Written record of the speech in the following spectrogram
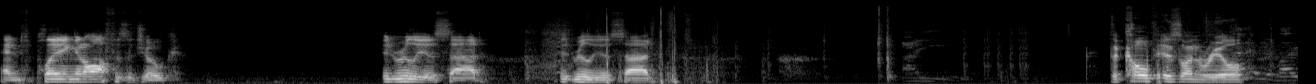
and playing it off as a joke. It really is sad. It really is sad. The cope is unreal. Tell you, buddy.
